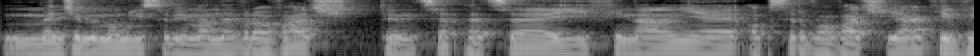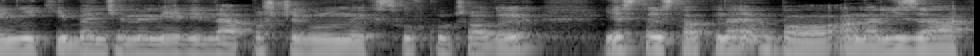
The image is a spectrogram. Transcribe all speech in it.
Będziemy mogli sobie manewrować tym CPC i finalnie obserwować, jakie wyniki będziemy mieli dla poszczególnych słów kluczowych. Jest to istotne, bo analiza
